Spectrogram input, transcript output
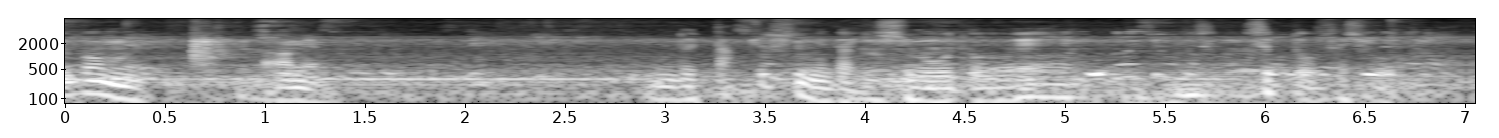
뜨거운 물, 라면. 근데 딱 좋습니다. 25도에 습도 45도.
